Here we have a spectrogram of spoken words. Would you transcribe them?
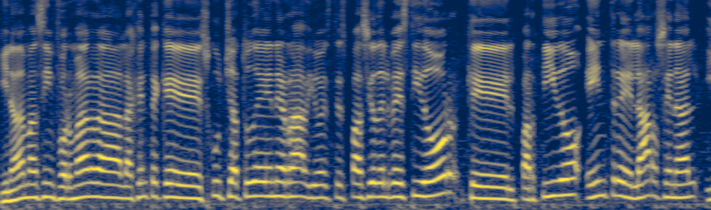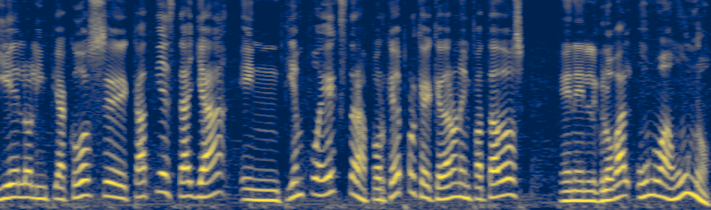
Y nada más informar a la gente que escucha tu DN Radio, este espacio del vestidor, que el partido entre el Arsenal y el Olympiacos, eh, Katia, está ya en tiempo extra. ¿Por qué? Porque quedaron empatados en el global 1 a 1.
